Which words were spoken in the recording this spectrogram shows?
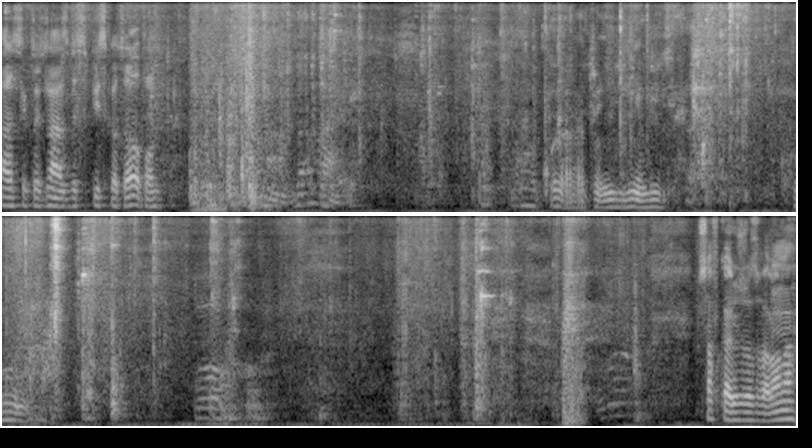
Ale sobie ktoś znalazł wysypisko, co opon. No, dawaj. O kurwa, tu nic nie widzę. Kurwa. Szafka już rozwalona.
